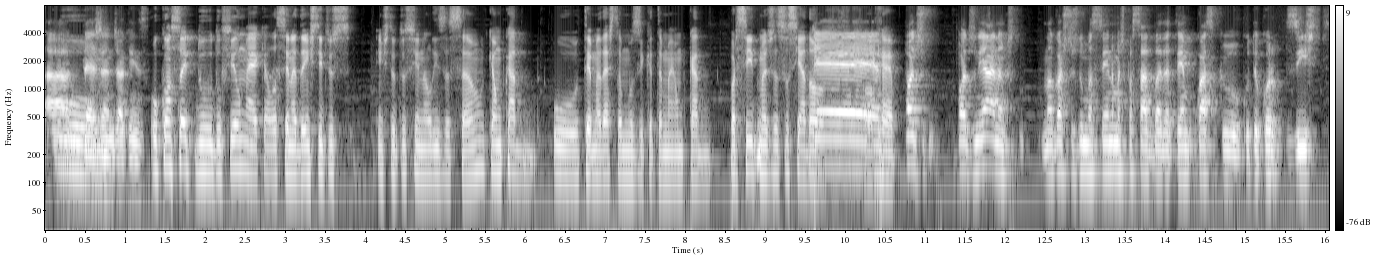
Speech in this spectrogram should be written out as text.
há O- 10 anos ou 15. O conceito do, do filme é aquela cena da institu institucionalização, que é um bocado o tema desta música também é um bocado parecido, mas associado ao, ao É, rap. podes, podes ah, não, não gostas de uma cena, mas passado bem da tempo, quase que o, que o teu corpo desiste.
